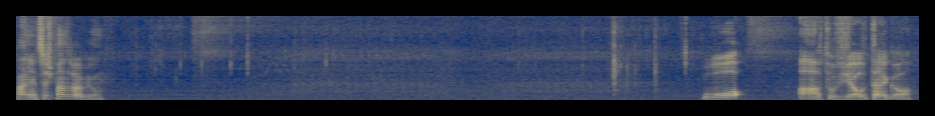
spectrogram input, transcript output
Panie, coś pan zrobił. Ło! A, tu wziął tego.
